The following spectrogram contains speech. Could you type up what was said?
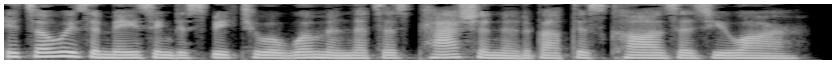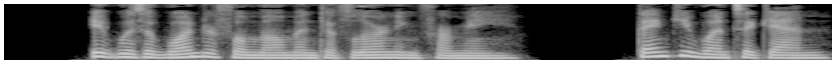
It's always amazing to speak to a woman that's as passionate about this cause as you are. It was a wonderful moment of learning for me. Thank you once again.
